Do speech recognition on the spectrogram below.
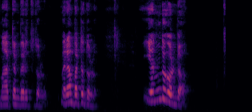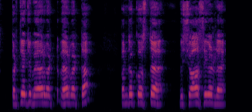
മാറ്റം വരുത്തത്തുള്ളൂ വരാൻ പറ്റത്തുള്ളൂ. എന്തുകൊണ്ടോ? പ്രത്യേകിച്ച് വേർപെട്ട വേർപെട്ട പന്തക്കോസ്ത വിശ്വാസികളുടെ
